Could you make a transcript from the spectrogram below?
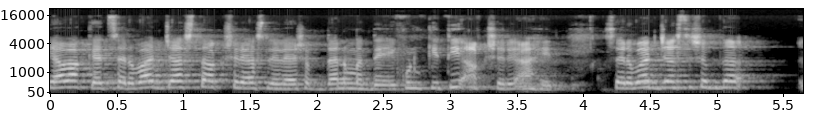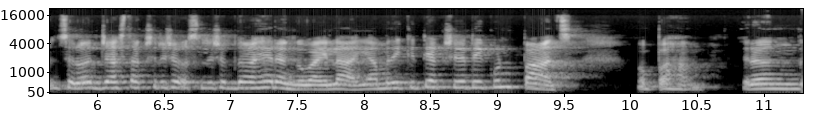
या वाक्यात सर्वात जास्त अक्षरे असलेल्या शब्दांमध्ये एकूण किती अक्षरे आहेत? सर्वात जास्त शब्द सर्वात जास्त अक्षरे श- असलेले शब्द आहे रंगवायला. यामध्ये किती अक्षरे आहेत? एकूण पाच. मग पहा. रंग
